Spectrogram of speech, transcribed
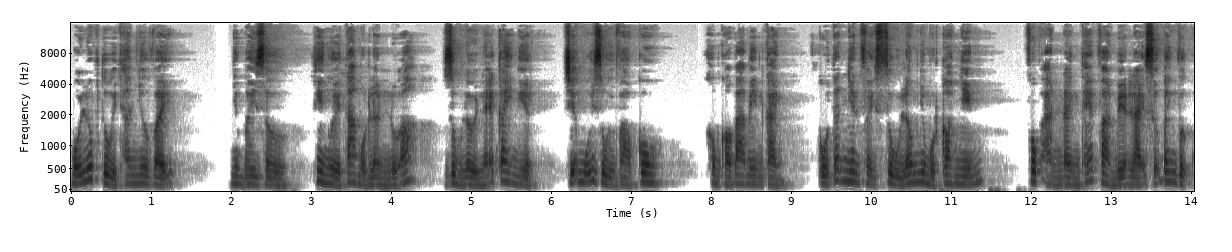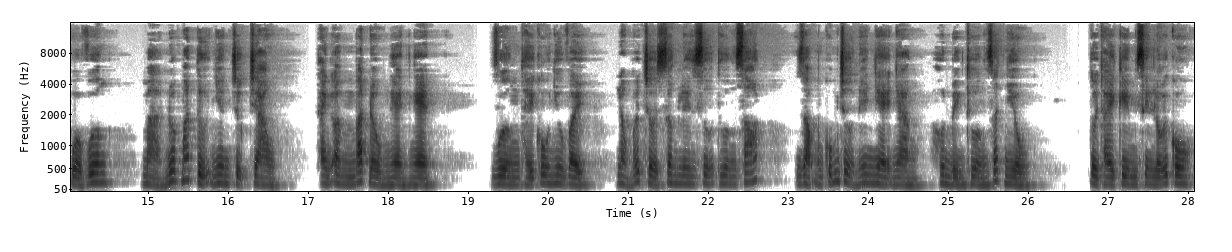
mỗi lúc tủi thân như vậy. Nhưng bây giờ, khi người ta một lần nữa dùng lời lẽ cay nghiệt, chĩa mũi rùi vào cô, không có ba bên cạnh, cô tất nhiên phải sù lông như một con nhím. Phúc An đành thép phản biện lại sự bênh vực của Vương, mà nước mắt tự nhiên trực trào. Thanh âm bắt đầu nghèn nghẹn. Vương thấy cô như vậy, lòng bất chợt dâng lên sự thương xót, giọng cũng trở nên nhẹ nhàng hơn bình thường rất nhiều. Tôi thay Kim xin lỗi cô.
